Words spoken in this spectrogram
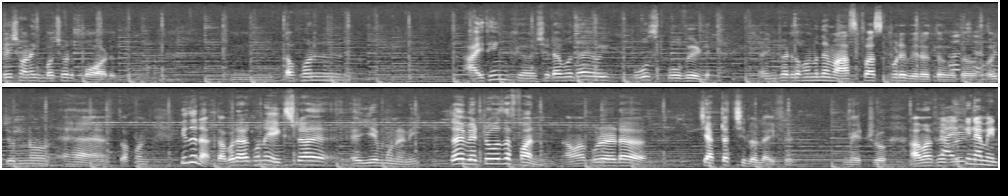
বেশ অনেক বছর পর। তখন আই থিঙ্ক সেটা বোধ হয় ওই পোস্ট কোভিড ইনফ্যাক্ট তখন বোধহয় মাস্ক ফাস্ক পরে বেরোতে হতো। আচ্ছা, ওই জন্য হ্যাঁ তখন। কিন্তু না তারপরে আর কোনো এক্সট্রা ইয়ে মনে নেই। তবে মেট্রো ওয়াজ আ ফান আমার পুরো একটা চ্যাপ্টার ছিল লাইফের মেট্রো আমার ফেভারিট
